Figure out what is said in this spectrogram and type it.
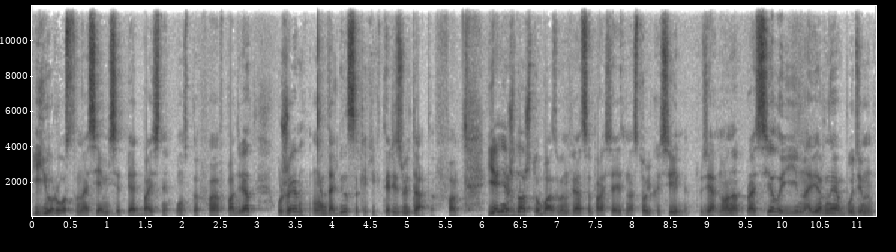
ее роста на 75 базисных пунктов э, в подряд уже добился каких-то результатов. Я не ожидал, что базовая инфляция просядет настолько сильно, друзья, но она просела и, наверное, будем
